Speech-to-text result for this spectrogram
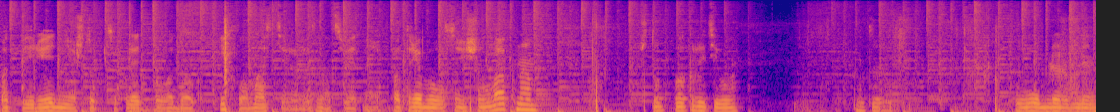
под переднее чтобы цеплять поводок. И фломастеры разноцветные. Потребовался еще лак нам чтобы покрыть его. Вот этот воблер блин.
